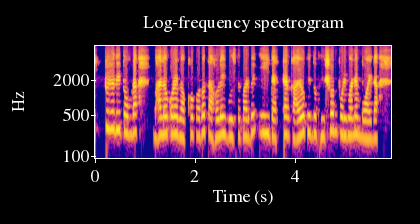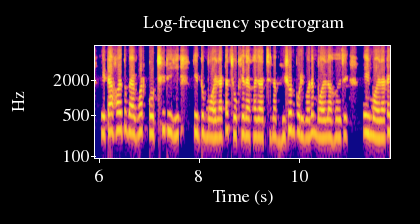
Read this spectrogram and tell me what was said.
একটু যদি তোমরা ভালো করে লক্ষ্য করো, তাহলেই বুঝতে পারবে এই ব্যাগটার গায়েও কিন্তু ভীষণ পরিমাণে ময়লা। এটা হয়তো ব্যবহার করছি ঠিকই, কিন্তু ময়লাটা চোখে দেখা যাচ্ছে না। ভীষণ পরিমাণে ময়লা হয়েছে। এই ময়লাটা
